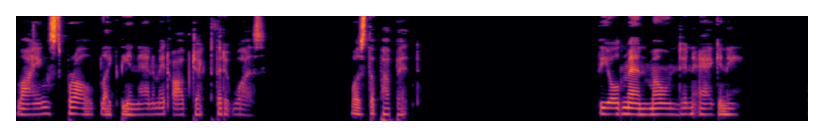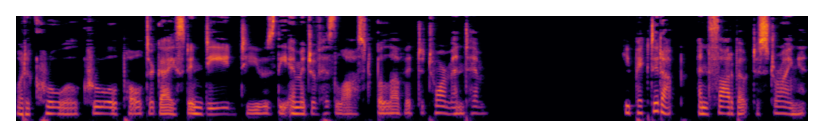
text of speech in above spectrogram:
lying sprawled like the inanimate object that it was, was the puppet. The old man moaned in agony. What a cruel, cruel poltergeist indeed to use the image of his lost beloved to torment him. He picked it up and thought about destroying it,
